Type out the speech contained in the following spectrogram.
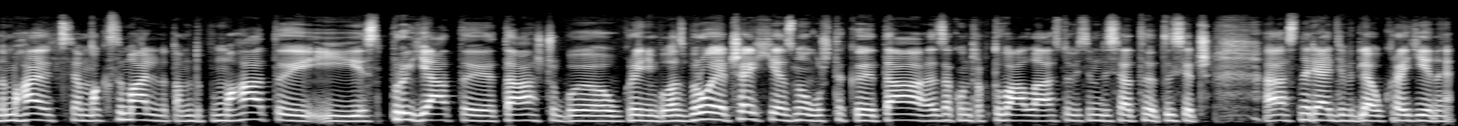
намагаються максимально там допомагати і сприяти, та щоб Україні була зброя. Чехія знову ж таки та законтрактувала 180 тисяч е, снарядів для України.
